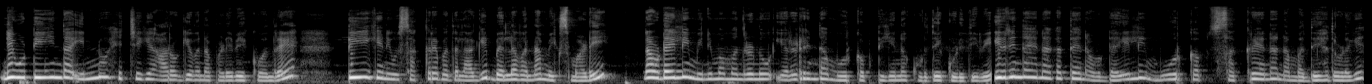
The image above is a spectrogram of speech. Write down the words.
ನೀವು ಟೀಯಿಂದ ಇನ್ನೂ ಹೆಚ್ಚಿಗೆ ಆರೋಗ್ಯವನ್ನು ಪಡಿಬೇಕು ಅಂದರೆ ಟೀಗೆ ನೀವು ಸಕ್ಕರೆ ಬದಲಾಗಿ ಬೆಲ್ಲವನ್ನು ಮಿಕ್ಸ್ ಮಾಡಿ. ನಾವು ಡೈಲಿ ಮಿನಿಮಮ್ ಅಂದ್ರೂ ಎರಡರಿಂದ ಮೂರು ಕಪ್ ಟೀಯನ್ನು ಕುಡಿದೇ ಕುಡಿದೀವಿ ಇದರಿಂದ ಏನಾಗುತ್ತೆ? ನಾವು ಡೈಲಿ ಮೂರು ಕಪ್ ಸಕ್ಕರೆಯನ್ನು ನಮ್ಮ ದೇಹದೊಳಗೆ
